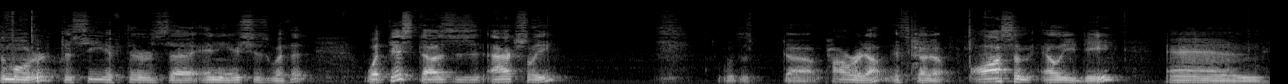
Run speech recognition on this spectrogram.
the motor to see if there's uh, any issues with it. What this does is it actually, we'll just uh, power it up. It's got an awesome LED and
